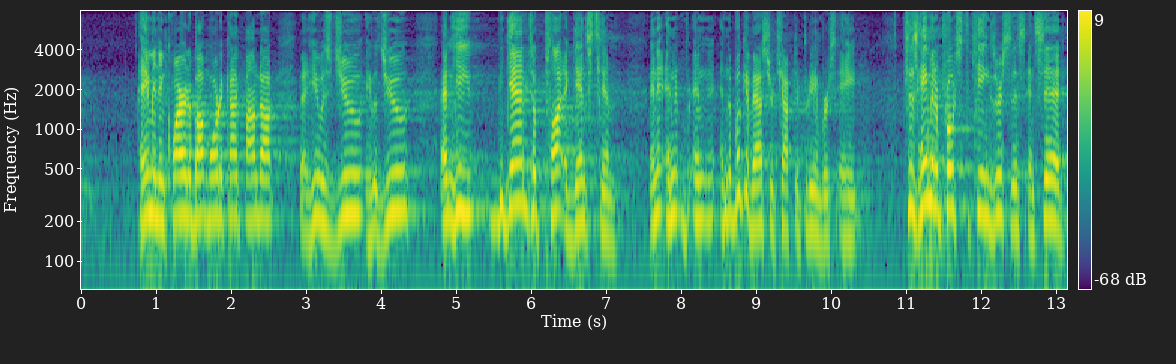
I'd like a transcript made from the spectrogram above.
Haman inquired about Mordecai, found out that he was Jew, he was Jew, and he began to plot against him. And in, the book of Esther, chapter 3 and verse 8, it says, Haman approached the king Xerxes and said,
